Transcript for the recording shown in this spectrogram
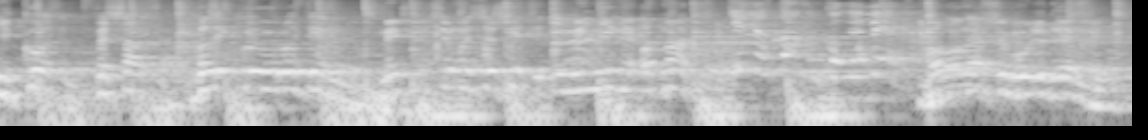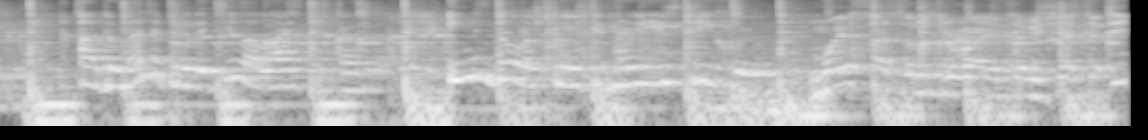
І кожен пишався великою родиною. Ми вчимося жити і мені не однаково. Ким я стану, коли ви? Головне, щоб у людиною. А до мене прилетіла ластівка і гніздо влаштує під моєю стріхою. Моє серце розривається від щастя. і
